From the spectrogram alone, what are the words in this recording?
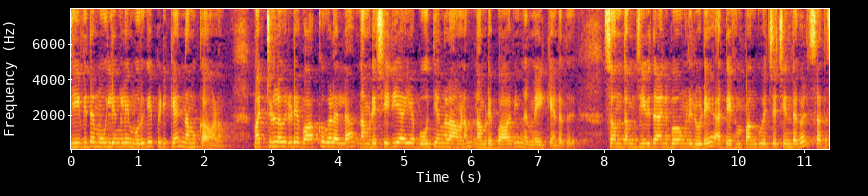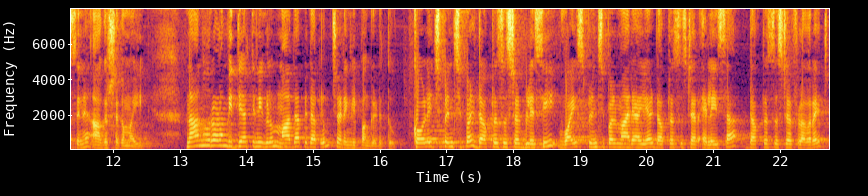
ജീവിത മൂല്യങ്ങളെ മുറുകെ പിടിക്കാൻ നമുക്കാവണം മറ്റുള്ളവരുടെ വാക്കുകളല്ല നമ്മുടെ ശരിയായ ബോധ്യങ്ങളാവണം നമ്മുടെ ഭാവി നിർണയിക്കേണ്ടത് സ്വന്തം ജീവിതാനുഭവങ്ങളിലൂടെ അദ്ദേഹം പങ്കുവച്ച ചിന്തകൾ സദസ്സിന് ആകർഷകമായി. നാനൂറോളം വിദ്യാർത്ഥിനികളും മാതാപിതാക്കളും ചടങ്ങിൽ പങ്കെടുത്തു. College principal doctor sister Blessy vice പ്രിൻസിപ്പൽമാരായ doctor sister Eliza doctor sister Flowerette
